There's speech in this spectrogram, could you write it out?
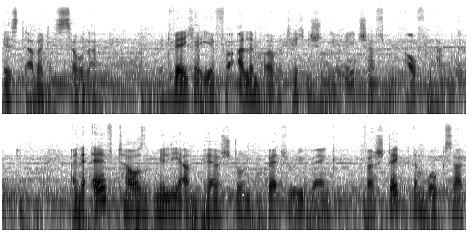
ist aber die Solarbank, mit welcher ihr vor allem eure technischen Gerätschaften aufladen könnt. Eine 11.000 mAh Battery Bank versteckt im Rucksack,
